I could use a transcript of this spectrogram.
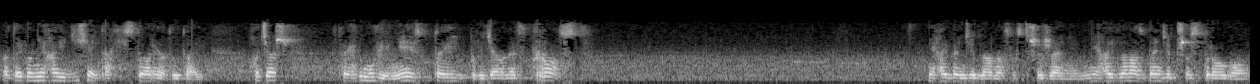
Dlatego niechaj dzisiaj ta historia tutaj, chociaż, tak jak mówię, nie jest tutaj powiedziane wprost, niechaj będzie dla nas ostrzeżeniem, niechaj dla nas będzie przestrogą,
